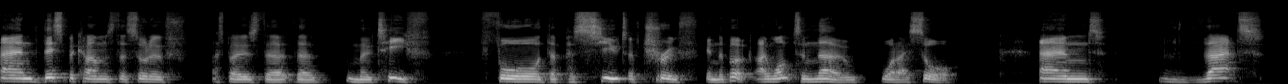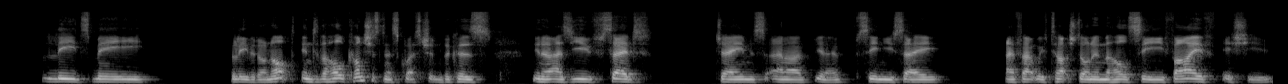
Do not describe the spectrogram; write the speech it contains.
and this becomes the sort of, I suppose, the the motif for the pursuit of truth in the book. I want to know what I saw. And that leads me, believe it or not, into the whole consciousness question, because, you know, as you've said, James, and I've, you know, seen you say, in fact, we've touched on in the whole CE5 issue,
